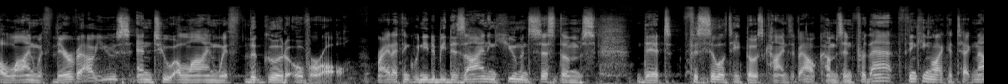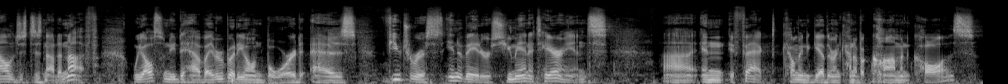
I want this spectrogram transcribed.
align with their values and to align with the good overall, right? I think we need to be designing human systems that facilitate those kinds of outcomes. And for that, thinking like a technologist is not enough. We also need to have everybody on board as futurists, innovators, humanitarians, uh, in effect, coming together in kind of a common cause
